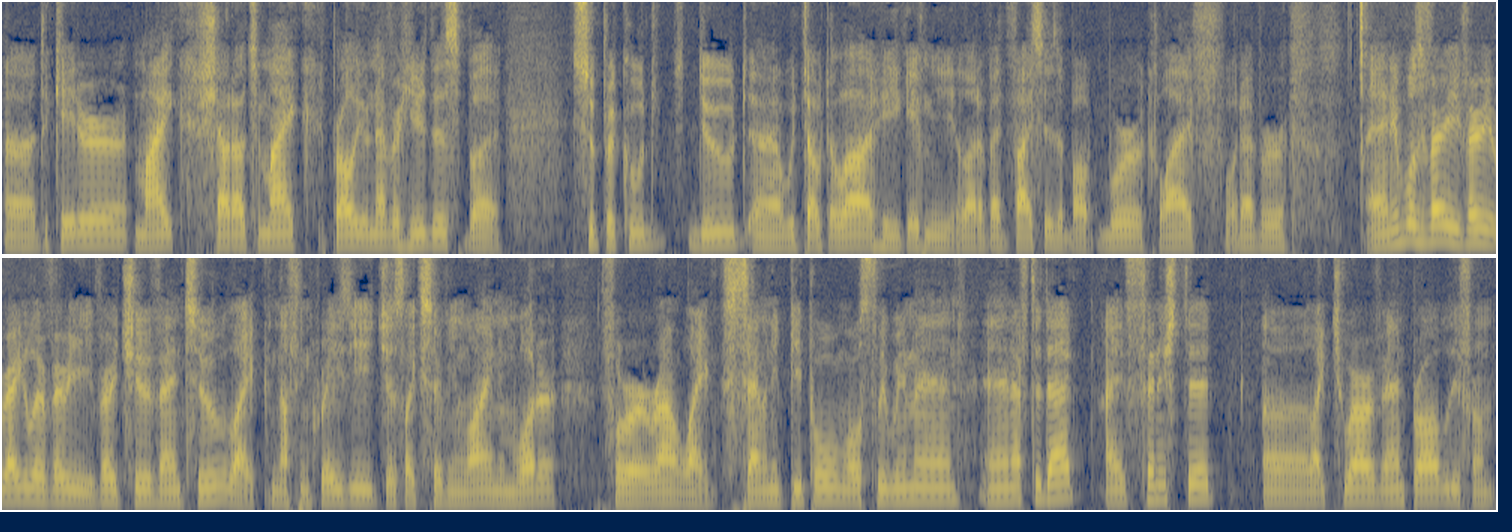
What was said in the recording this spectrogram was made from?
Uh, the caterer, Mike. Shout out to Mike. Probably you'll never hear this, but super cool dude. Uh, we talked a lot. He gave me a lot of advices about work, life, whatever. And it was very, very regular, very, very chill event too. Like nothing crazy, just like serving wine and water for around like 70 people, mostly women. And after that, I finished it, uh, like two hour event probably from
